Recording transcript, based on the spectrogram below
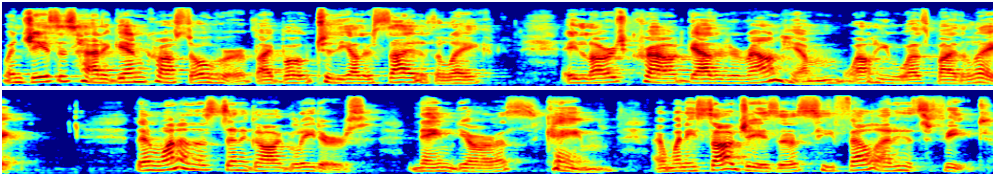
When Jesus had again crossed over by boat to the other side of the lake, a large crowd gathered around him while he was by the lake. Then one of the synagogue leaders, named Jairus, came, and when he saw Jesus, he fell at his feet.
